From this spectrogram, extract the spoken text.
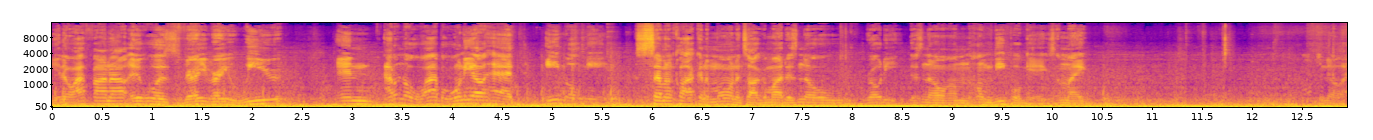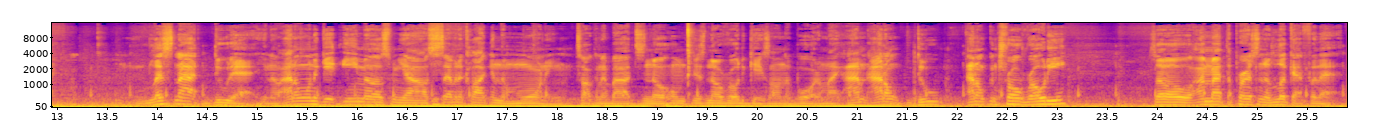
You know, I found out it was very, very weird. And I don't know why, but one of y'all had emailed me seven o'clock in the morning talking about there's no roadie, there's no um, Home Depot gigs. I'm like, you know, like let's not do that. You know, I don't want to get emails from y'all seven o'clock in the morning talking about there's no home, there's no roadie gigs on the board. I'm like, I'm, I don't do, I don't control roadie, so I'm not the person to look at for that.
